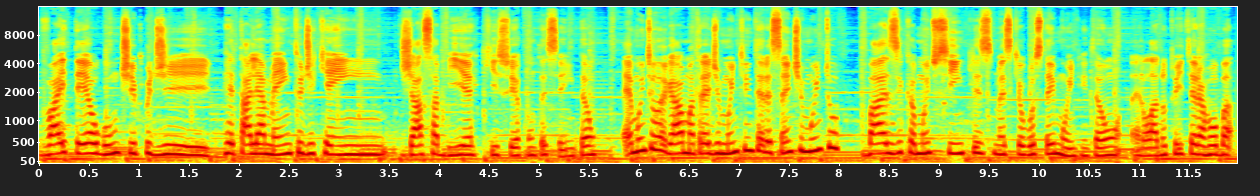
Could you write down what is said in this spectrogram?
vai ter algum tipo de retalhamento de quem já sabia que isso ia acontecer. Então, é muito legal, uma thread muito interessante, muito básica, muito simples, mas que eu gostei muito. Então, é lá no Twitter, arroba.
